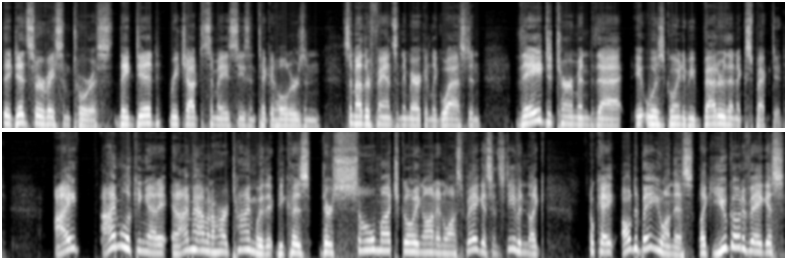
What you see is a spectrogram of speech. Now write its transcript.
they did survey some tourists. They did reach out to some A's season ticket holders and some other fans in the American League West, and they determined that it was going to be better than expected. I I'm looking at it and I'm having a hard time with it because there's so much going on in Las Vegas. And Steven, like, okay, I'll debate you on this. Like, you go to Vegas,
